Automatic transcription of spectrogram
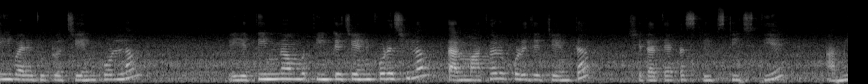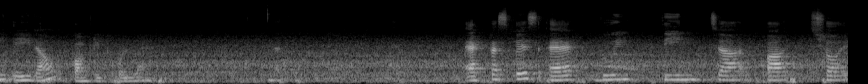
এইবারে দুটো চেন করলাম। এই যে তিন নম্বর, তিনটে চেন করেছিলাম, তার মাথার উপরে যে চেনটা সেটাতে একটা স্লিপ স্টিচ দিয়ে আমি এই রাউন্ড কমপ্লিট করলাম। একটা স্পেস এক, দুই, তিন, চার, পাঁচ, ছয়,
